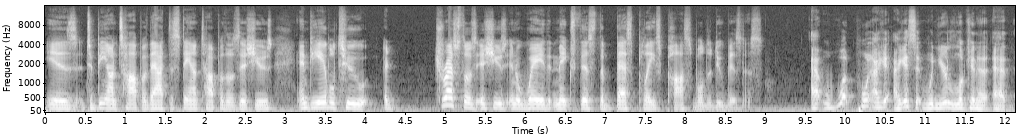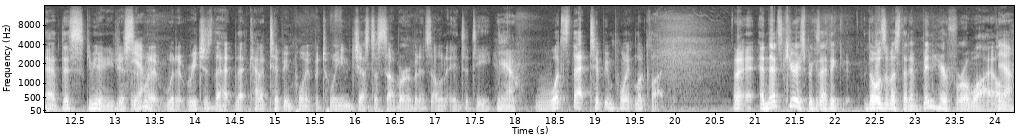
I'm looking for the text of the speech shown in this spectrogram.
is to be on top of that, to stay on top of those issues, and be able to uh, address those issues in a way that makes this the best place possible to do business. At what point, I guess, it, when you're looking at, at, at, this community, you just said Yeah. when it when it reaches that that kind of tipping point between just a suburb and its own entity. Yeah. What's that tipping point look like? And, and that's curious because I think those of us that have been here for a while, Yeah.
